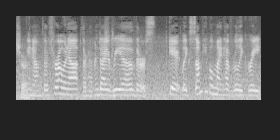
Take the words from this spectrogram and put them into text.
sure. you know, they're throwing up, they're having diarrhea, they're scared. Like some people might have really great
